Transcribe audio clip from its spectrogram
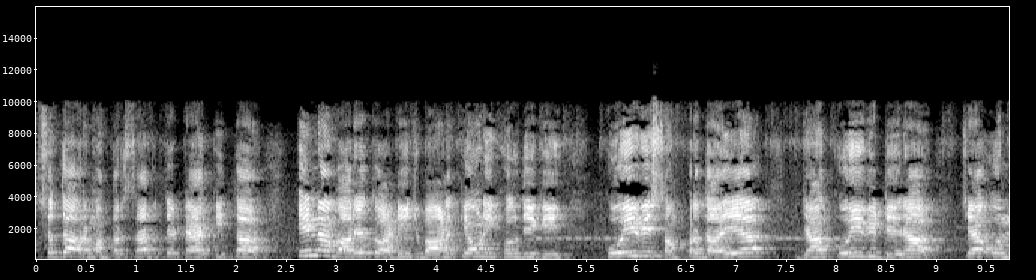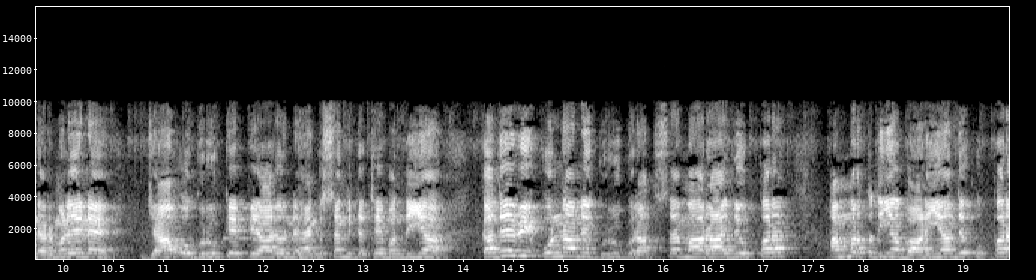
ਸਿੱਧਾ ਹਰਮੰਦਰ ਸਾਹਿਬ ਤੇ ਅਟੈਕ ਕੀਤਾ। ਇਹਨਾਂ ਬਾਰੇ ਤੁਹਾਡੀ ਜ਼ੁਬਾਨ ਕਿਉਂ ਨਹੀਂ ਖੁੱਲਦੀ ਖੁੱਲਦੀਗੀ ਕੋਈ ਵੀ ਸੰਪਰਦਾਇ ਆ ਜਾਂ ਕੋਈ ਵੀ ਡੇਰਾ, ਚਾਹੇ ਉਹ ਨਰਮਲੇ ਨੇ ਜਾਂ ਉਹ ਗੁਰੂ ਕੇ ਪਿਆਰੋ ਨਿਹੰਗ ਸਿੰਘ ਜਥੇਬੰਦੀਆਂ, ਕਦੇ ਵੀ ਉਹਨਾਂ ਨੇ ਗੁਰੂ ਗ੍ਰੰਥ ਸਾਹਿਬ ਮਹਾਰਾਜ ਦੇ ਉੱਪਰ, ਅੰਮ੍ਰਿਤ ਦੀਆਂ ਬਾਣੀਆਂ ਦੇ ਉੱਪਰ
